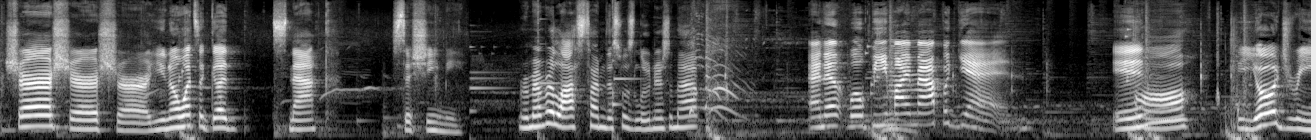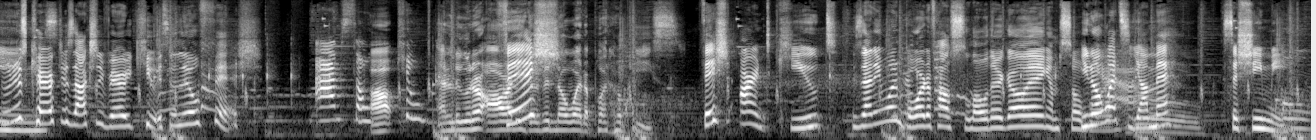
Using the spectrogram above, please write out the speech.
you. Sure, sure, sure. You know what's a good snack? Sashimi. Remember last time this was Lunar's map? And it will be my map again. In Aw. your dreams. Lunar's character is actually very cute. It's a little fish. I'm so Up. cute. And Lunar already Fish? doesn't know where to put her piece. Fish aren't cute. Is anyone bored of how slow they're going? I'm so You know what's yummy? Ooh. Sashimi. Oh.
